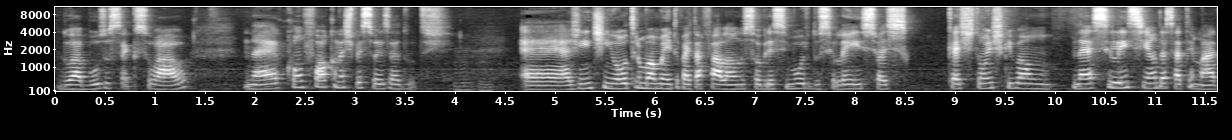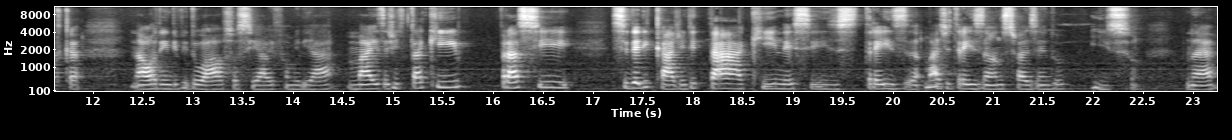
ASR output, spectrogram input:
do abuso sexual, né, com foco nas pessoas adultas. Uhum. É, a gente em outro momento vai estar falando sobre esse muro do silêncio, as questões que vão né, silenciando essa temática na ordem individual, social e familiar, mas a gente está aqui para se, se dedicar, a gente está aqui nesses três, mais de três anos fazendo isso, né,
